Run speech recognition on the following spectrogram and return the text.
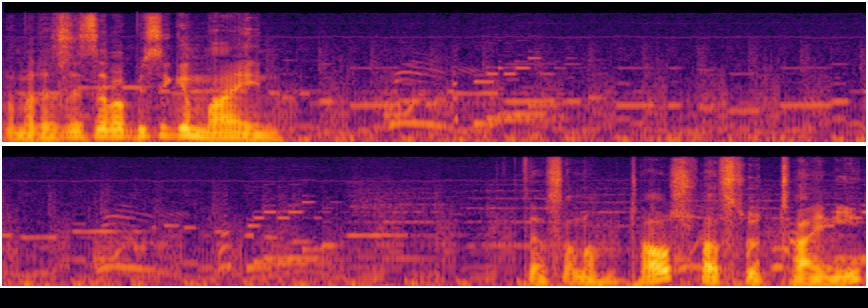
Aber das ist aber ein bisschen gemein. Da ist auch noch ein Tauschfass für Tiny.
